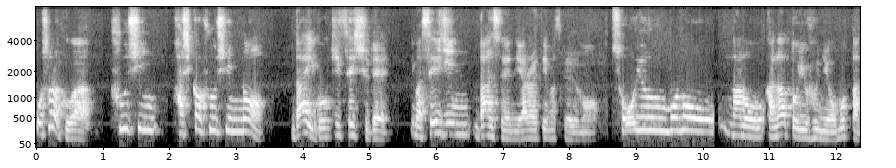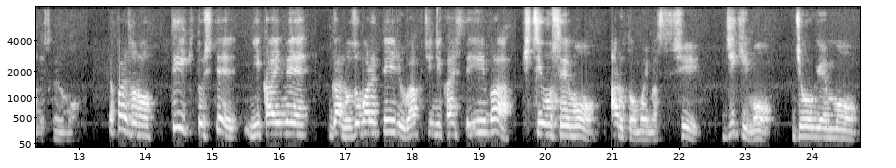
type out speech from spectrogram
おそらくは風疹、はしか風疹の第5期接種で、今成人男性にやられていますけれども、そういうものなのかなというふうに思ったんですけれども、やっぱりその定期として2回目が望まれているワクチンに関して言えば必要性もあると思いますし時期も上限も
